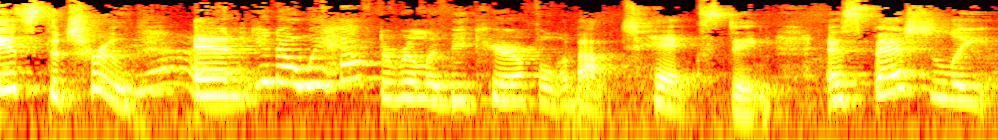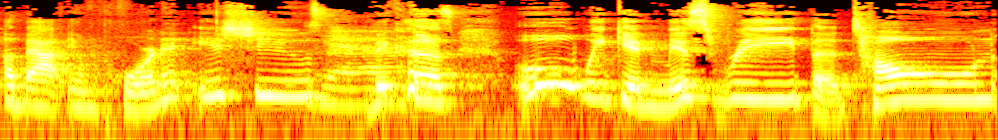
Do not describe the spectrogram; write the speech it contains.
it's the truth. Yeah. And you know, we have to really be careful about texting, especially about important issues Yeah. because ooh, we can misread the tone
